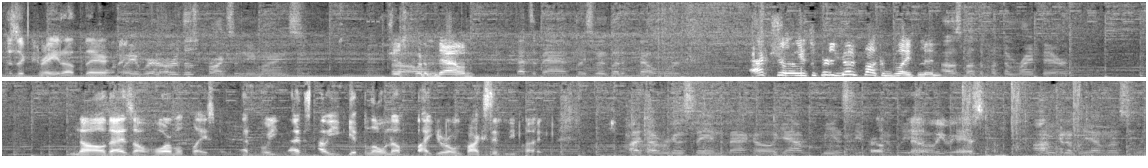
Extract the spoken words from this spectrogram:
There's a crate up there. Wait, where are those proximity mines? Just Oh, put them down. That's a bad placement, but that'll work. Actually, it's a pretty good fucking placement. I was about to put them right there. No, that is a horrible placement. That's where you, that's how you get blown up by your own proximity mine. I thought we were gonna stay in the back. Oh yeah, me and Steve are gonna bleed Now out. leaving Yes. the I'm gonna bleed out mostly.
